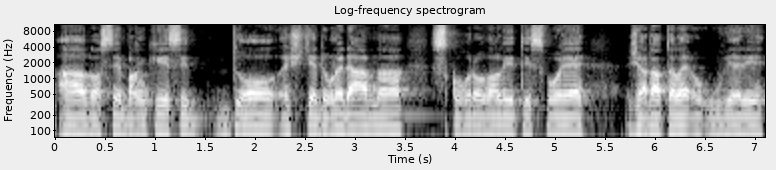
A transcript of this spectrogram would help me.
A vlastně banky si do, ještě donedávna skórovaly ty svoje žadatele o úvěry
